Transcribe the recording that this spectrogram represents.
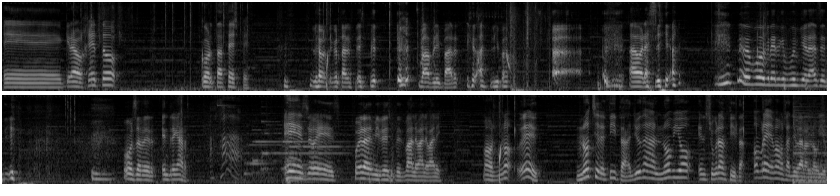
Eh, crea objeto. Corta césped. Le vamos a cortar el césped. Va a flipar. Va a flipar. Ahora sí. No me puedo creer que funcionase, tío. Vamos a ver. Entregar. Eso es. Fuera de mi césped. Vale, vale, vale. Vamos, pues no. ¡Eh! Noche de cita. Ayuda al novio en su gran cita. Hombre, vamos a ayudar al novio.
